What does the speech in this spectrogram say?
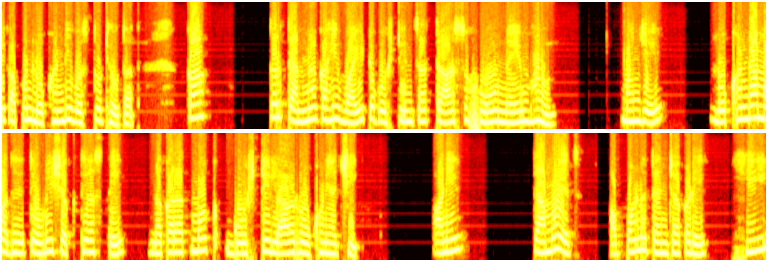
एक आपण लोखंडी वस्तू ठेवतात. का? तर त्यांना काही वाईट गोष्टींचा त्रास होऊ नये म्हणून. म्हणजे लोखंडामध्ये तेवढी शक्ती असते नकारात्मक गोष्टीला रोखण्याची. आणि त्यामुळेच आपण त्यांच्याकडे ही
